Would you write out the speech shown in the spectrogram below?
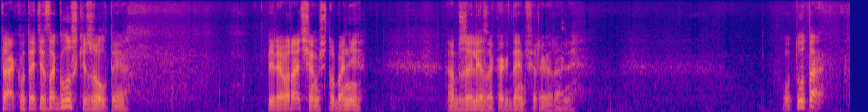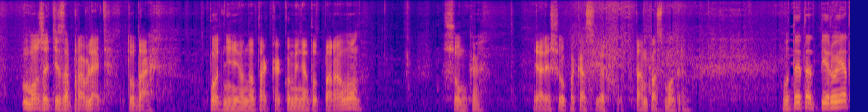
Так, вот эти заглушки желтые переворачиваем, чтобы они об железо, как демпфер играли. Вот тут а, можете заправлять туда, под нее. Но так как у меня тут поролон, шумка, я решил пока сверху. Там посмотрим. Вот этот пируэт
